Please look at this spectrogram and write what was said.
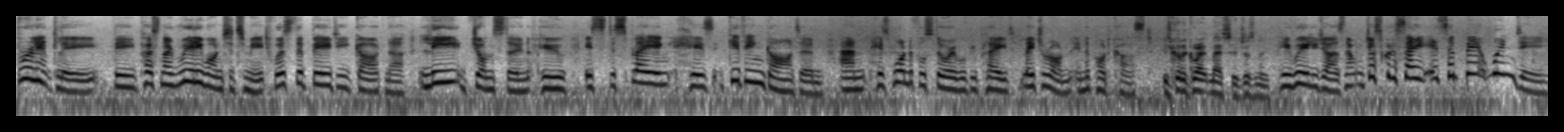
brilliantly, the person I really wanted to meet was the beardy gardener, Leigh Johnston, who is displaying his giving garden. And his wonderful story will be played later on in the podcast. He's got a great message, hasn't he? He really does. Now, I'm just going to say it's a bit windy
